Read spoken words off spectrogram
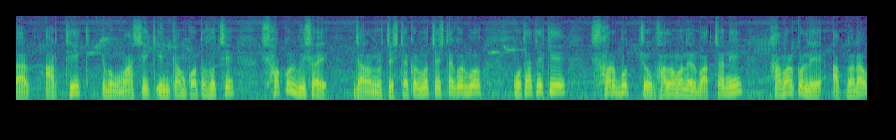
তার আর্থিক এবং মাসিক ইনকাম কত হচ্ছে, সকল বিষয়ে জানানোর চেষ্টা করব। চেষ্টা করব কোথা থেকে সর্বোচ্চ ভালো মানের বাচ্চা নিয়ে খামার করলে আপনারাও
